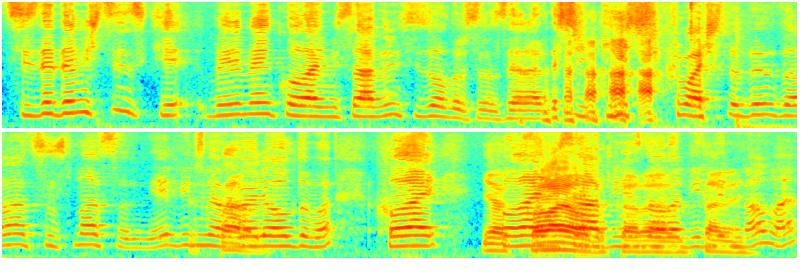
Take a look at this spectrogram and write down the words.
Siz de demiştiniz ki benim en kolay misafirim siz olursunuz herhalde. Çünkü hiç başladığın zaman susmazsın diye. Bilmiyorum Estağfurullah. öyle oldu mu? Kolay Yok, kolay, kolay misafiriniz de olabildim tabii. mi ama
